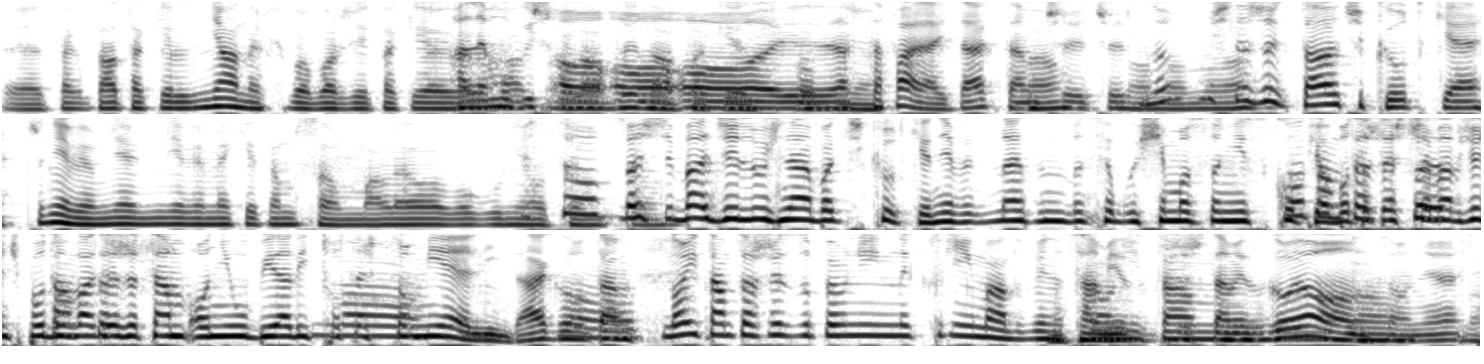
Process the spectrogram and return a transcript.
e, tak, ta, takie lniane chyba bardziej takie Ale mówisz o, o, o spodnie. Rastafari, tak? Tam, No, czy, czy, no, no, no, no. myślę, że to, czy krótkie. Czy nie wiem, nie, nie wiem jakie tam są, ale ogólnie Wiesz o co, tym, bardziej, bardziej luźne albo jakieś krótkie, nie wiem, na tym chyba się mocno nie skupią, No tam bo to też też te- trzeba wziąć pod tam uwagę, też- że tam oni ubierali to no, też, co mieli, tak? O, no, tam, no i tam też jest zupełnie inny klimat, więc tam jest- przecież tam jest gorąco, no, nie? No,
